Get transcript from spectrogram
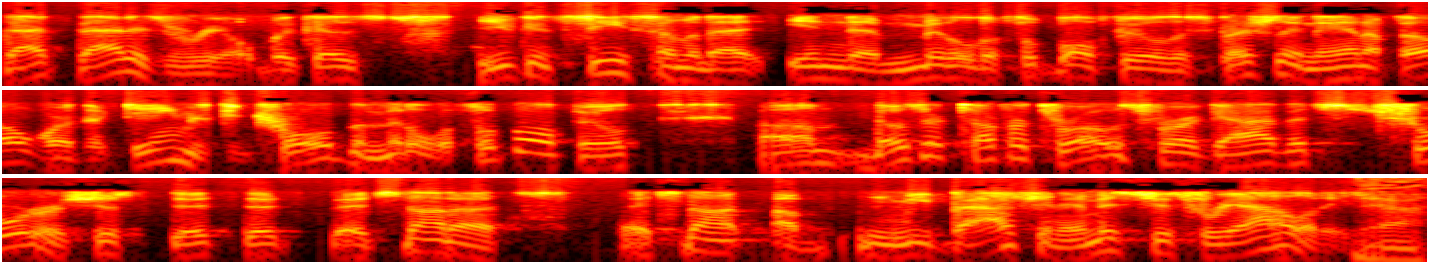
that that is real because you can see some of that in the middle of the football field, especially in the NFL where the game is controlled in the middle of the football field. Um, those are tougher throws for a guy that's shorter. It's just it, it, it's not a it's not a, me bashing him. It's just reality. Yeah.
